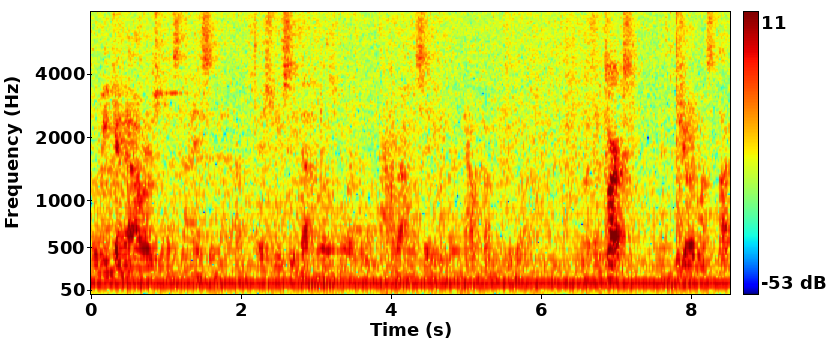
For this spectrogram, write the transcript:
the weekend hours when it's nice and uh, as we've seen down in Rowes Wharf and around the city are now coming to uh, North End Parks. Jody wants to talk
